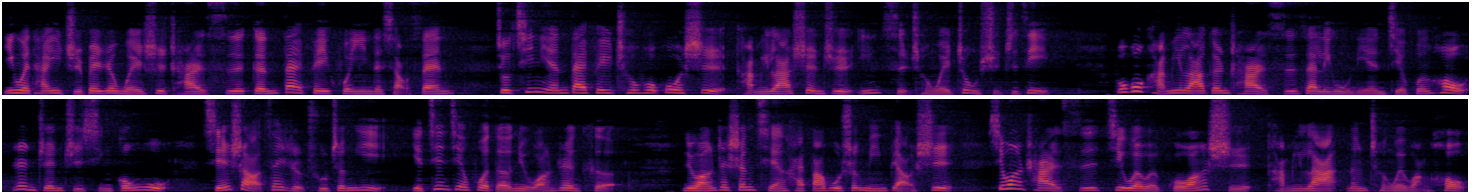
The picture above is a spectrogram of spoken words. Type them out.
因为他一直被认为是查尔斯跟戴妃婚姻的小三。九七年戴妃车祸过世，卡米拉甚至因此成为众矢之的。不过，卡米拉跟查尔斯在零五年结婚后，认真执行公务，鲜少再惹出争议，也渐渐获得女王认可。女王在生前还发布声明表示，希望查尔斯继位为国王时，卡米拉能成为王后。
